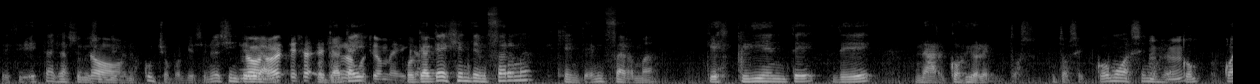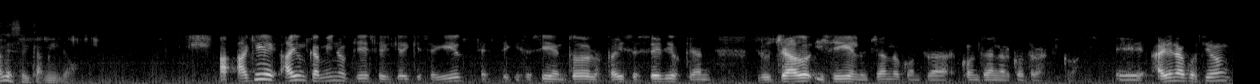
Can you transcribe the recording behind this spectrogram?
Es decir, esta es la solución No. que yo no escucho, porque si no es No, integral. no, esa- esa porque, es acá una hay, cuestión médica. porque acá hay gente enferma, gente enferma, que es cliente de narcos violentos. Entonces, ¿cómo hacemos? Ujú. cómo- ¿Cuál es el camino? Aquí hay un camino que es el que hay que seguir, este, que se sigue en todos los países serios que han luchado y siguen luchando contra, el narcotráfico. Eh, hay una cuestión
